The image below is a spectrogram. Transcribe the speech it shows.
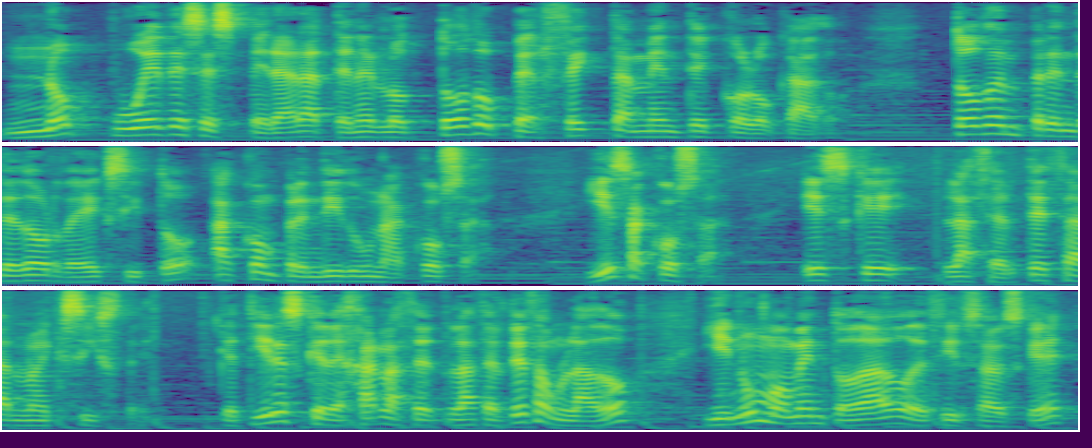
No puedes esperar a tenerlo todo perfectamente colocado. Todo emprendedor de éxito ha comprendido una cosa, y esa cosa es que la certeza no existe, que tienes que dejar la, certeza a un lado y en un momento dado decir, ¿sabes qué?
